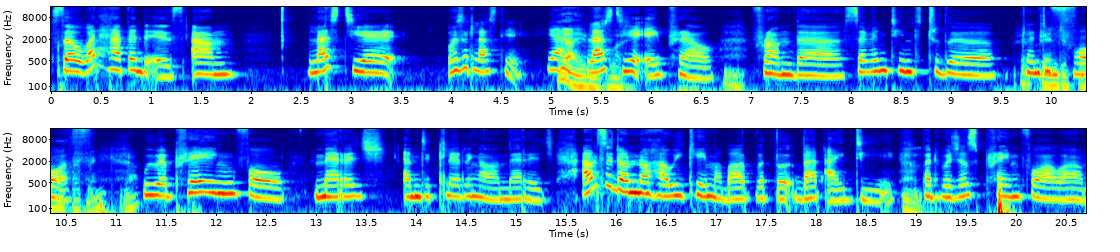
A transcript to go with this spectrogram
So what happened is um last year was it last year? Yeah, Yeah, last last- year April from the 17th to the 24th. Yeah. We were praying for marriage and declaring our marriage. I honestly don't know how we came about with the, that idea, but we're just praying for our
